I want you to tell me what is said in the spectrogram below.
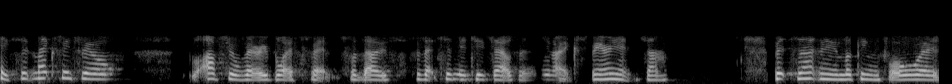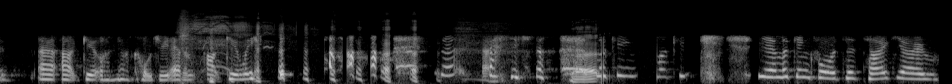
It makes me feel I feel very blessed for, for those for that Sydney 2000 you know experience. Um but certainly looking forward. Uh, uh, Gil, I called you Adam uh, Gilly. Uh, looking, looking, yeah, looking forward to Tokyo,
